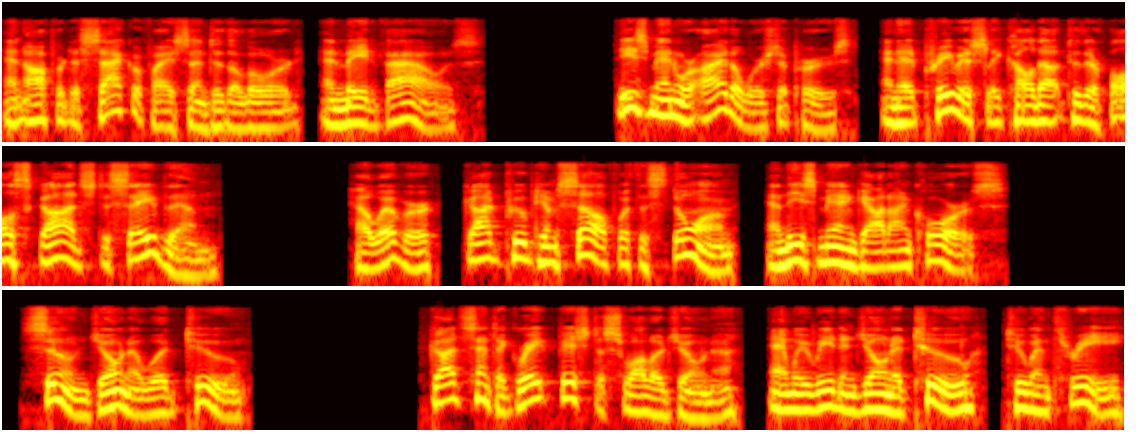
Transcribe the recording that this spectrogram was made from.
and offered a sacrifice unto the Lord, and made vows. These men were idol worshippers, and had previously called out to their false gods to save them. However, God proved himself with the storm, and these men got on course. Soon Jonah would too. God sent a great fish to swallow Jonah, and we read in Jonah 2 2 and 3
